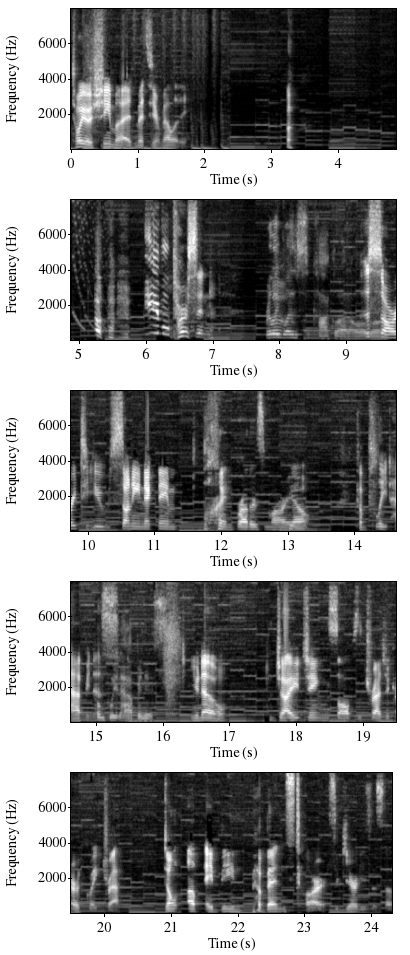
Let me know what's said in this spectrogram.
Toyoshima admits your melody. evil person! Really was Kakalata all along. Sorry to you, Sunny nickname Blind Brothers Mario. Complete happiness. Complete happiness. You know, Jai Jing solves the tragic earthquake trap. Don't up a beam a Ben Star security system.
